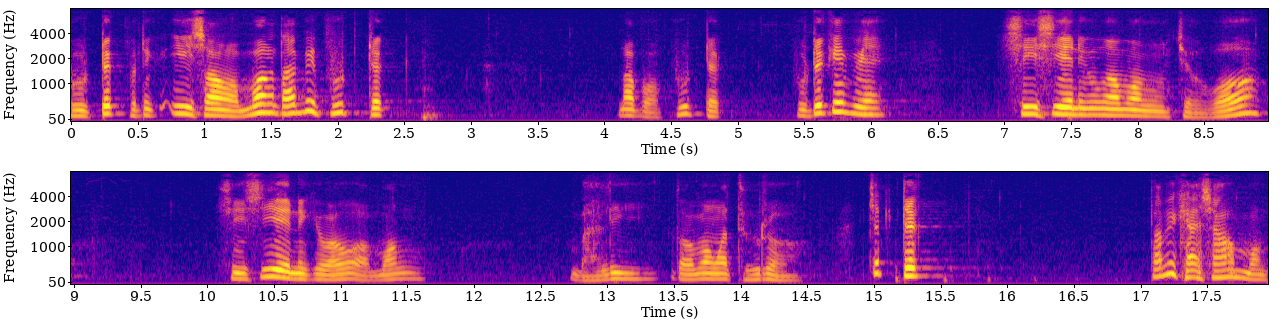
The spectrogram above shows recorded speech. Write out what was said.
Budek betik iso ngomong tapi budek. Napa? Budek. Budeke piye? Sisi niku ngomong Jawa, sisi niku wau ngomong Bali atau ngomong Madura. Cedek. Tapi gak iso ngomong.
